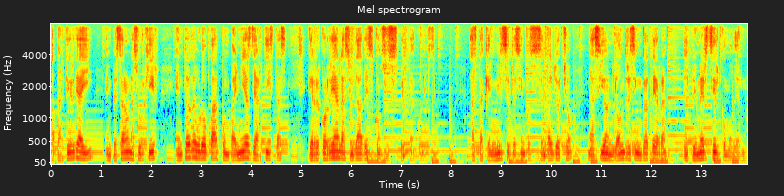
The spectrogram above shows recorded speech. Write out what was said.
A partir de ahí empezaron a surgir en toda Europa compañías de artistas que recorrían las ciudades con sus espectáculos, hasta que en 1768 nació en Londres, Inglaterra, el primer circo moderno.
